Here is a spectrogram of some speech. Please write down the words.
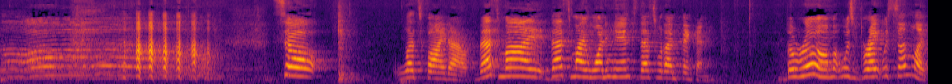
so, let's find out. That's my that's my one hint. That's what I'm thinking. The room was bright with sunlight.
